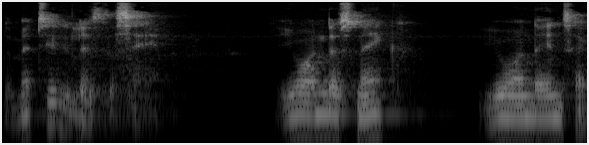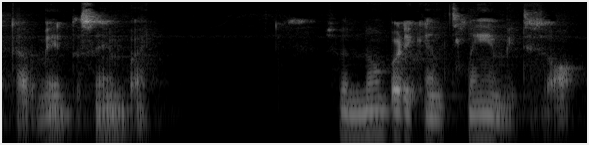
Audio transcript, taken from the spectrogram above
the material is the same. You and the snake, you and the insect are made the same way. So nobody can claim it is all,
